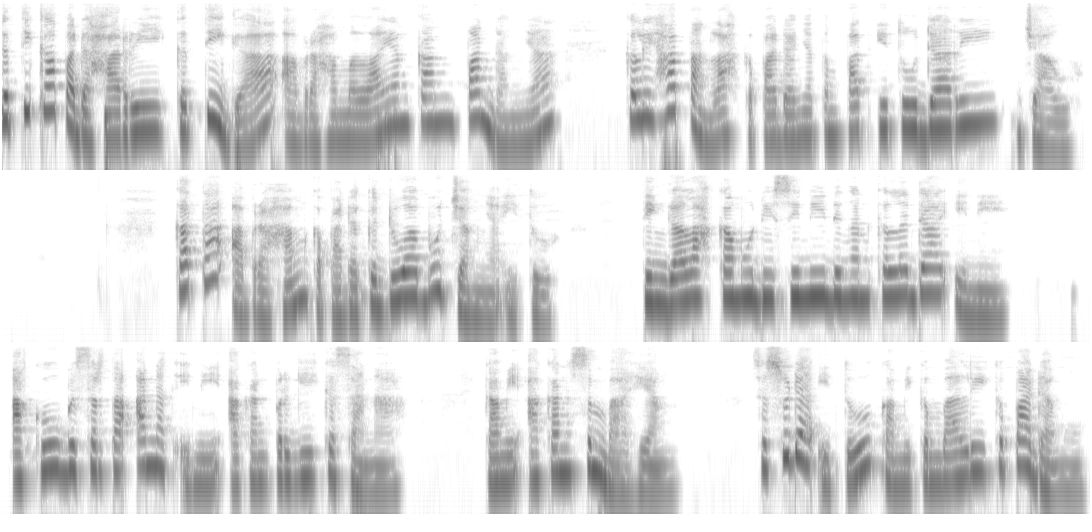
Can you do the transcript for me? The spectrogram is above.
Ketika pada hari ketiga Abraham melayangkan pandangnya, kelihatanlah kepadanya tempat itu dari jauh. Kata Abraham kepada kedua bujangnya itu, "Tinggallah kamu di sini dengan keledai ini. Aku beserta anak ini akan pergi ke sana. Kami akan sembahyang. Sesudah itu kami kembali kepadamu."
